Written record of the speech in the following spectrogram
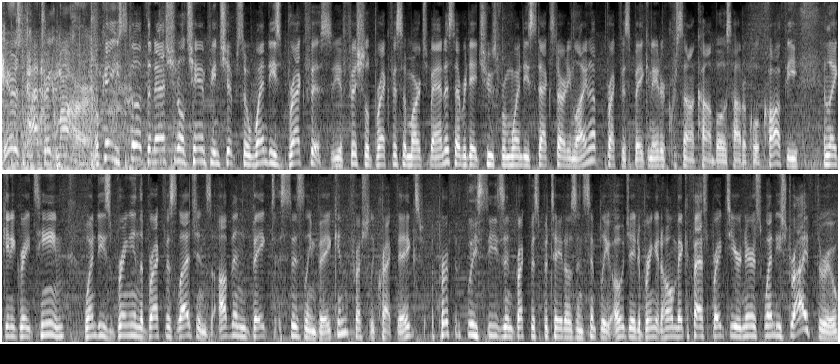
here's Patrick Meagher. Okay, you still have the national championship, so Wendy's Breakfast, the official breakfast of March Madness. Every day, choose from Wendy's stack starting lineup, breakfast baconator, croissant combos, hot or cold coffee. And like any great team, Wendy's bringing the breakfast legends oven baked sizzling bacon, freshly cracked eggs, perfectly seasoned breakfast potatoes, and simply OJ to bring it home. Make a fast break to your nearest Wendy's drive through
